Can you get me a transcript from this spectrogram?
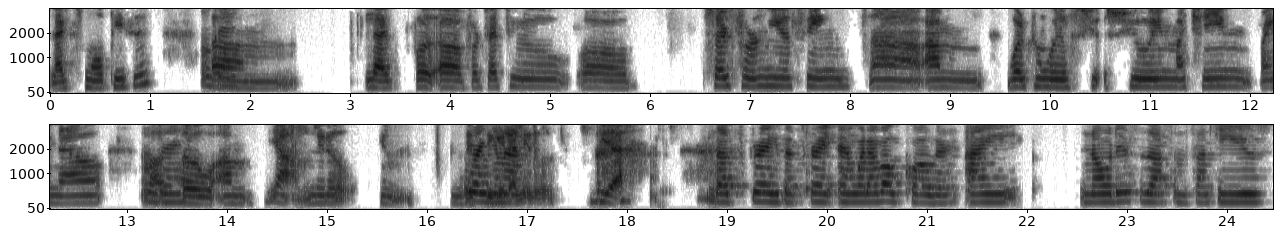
like small pieces. okay, Um like for uh for try to uh search for new things. Uh I'm working with sewing machine right now. Uh okay, so um yeah, I'm a little in investigate a little. Yeah. That's great. That's great. And what about color? I noticed that sometimes you use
